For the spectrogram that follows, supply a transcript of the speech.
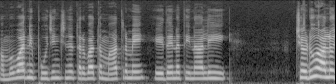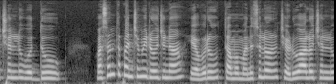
అమ్మవారిని పూజించిన తర్వాత మాత్రమే ఏదైనా తినాలి. చెడు ఆలోచనలు వద్దు. వసంత పంచమి రోజున ఎవరు తమ మనసులో చెడు ఆలోచనలు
